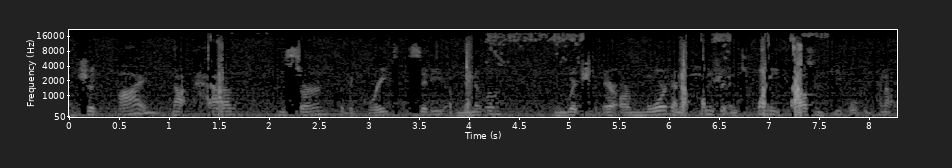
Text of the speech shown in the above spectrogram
And should I not have concern for the great city of Nineveh, in which there are more than 120,000 people who cannot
